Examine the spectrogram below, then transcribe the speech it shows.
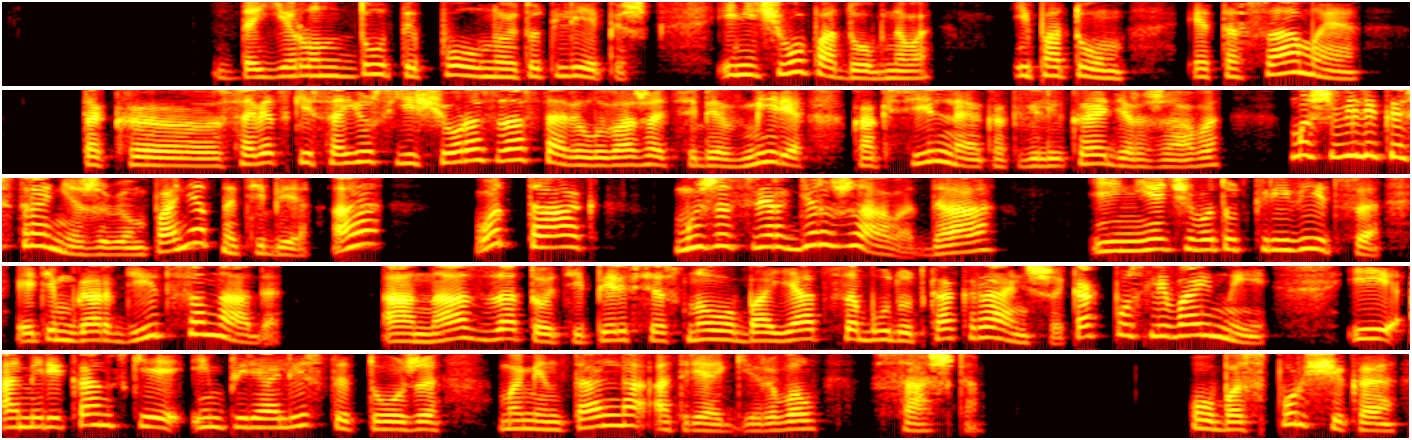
Да ерунду ты полную тут лепишь, и ничего подобного. И потом, это самое... Так э, Советский Союз еще раз заставил уважать себя в мире как сильная, как великая держава. Мы ж в великой стране живем, понятно тебе, а? Вот так. Мы же сверхдержава, да? И нечего тут кривиться, этим гордиться надо. А нас зато теперь все снова бояться будут, как раньше, как после войны. И американские империалисты тоже моментально отреагировал Сашка. Оба спорщика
